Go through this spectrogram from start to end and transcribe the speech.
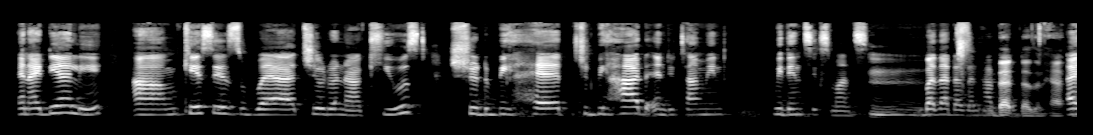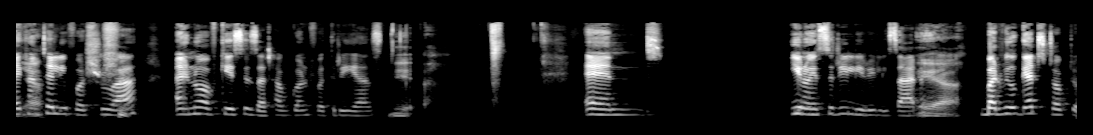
and ideally um cases where children are accused should be heard should be heard and determined within six months but that doesn't happen Mm. That doesn't happen. i yeah. can tell you for sure i know of cases that have gone for three years Yeah. and you know it's really really sad Yeah. but we'll get to talk to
